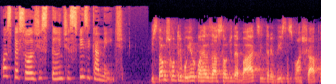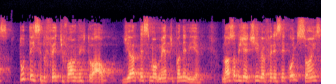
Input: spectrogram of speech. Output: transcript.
com as pessoas distantes fisicamente? Estamos contribuindo com a realização de debates e entrevistas com as chapas. Tudo tem sido feito de forma virtual diante desse momento de pandemia. Nosso objetivo é oferecer condições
